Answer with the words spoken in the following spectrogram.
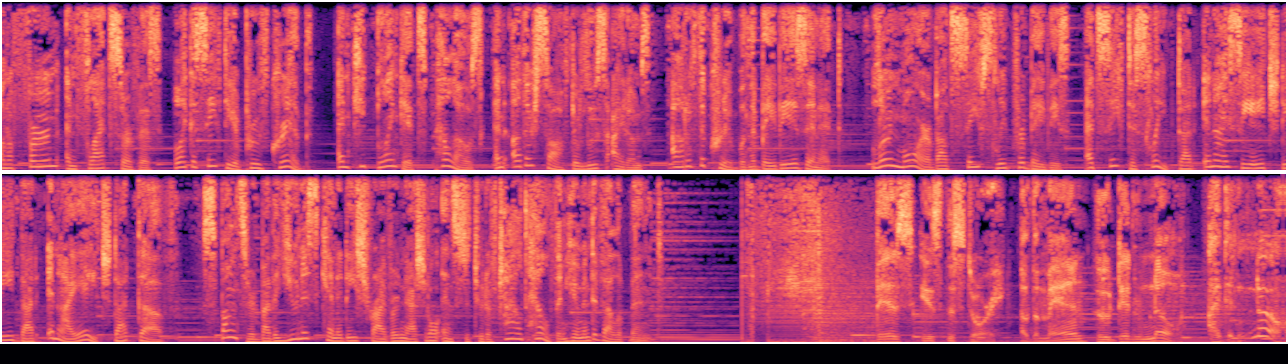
on a firm and flat surface like a safety approved crib. And keep blankets, pillows, and other soft or loose items out of the crib when the baby is in it. Learn more about safe sleep for babies at safetoSleep.nichd.nih.gov. Sponsored by the Eunice Kennedy Shriver National Institute of Child Health and Human Development. This is the story of the man who didn't know. I didn't know.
